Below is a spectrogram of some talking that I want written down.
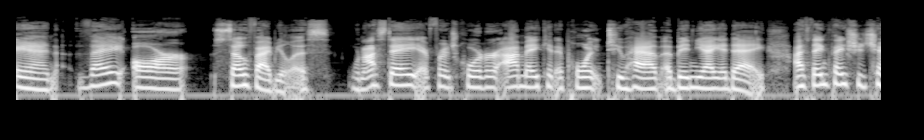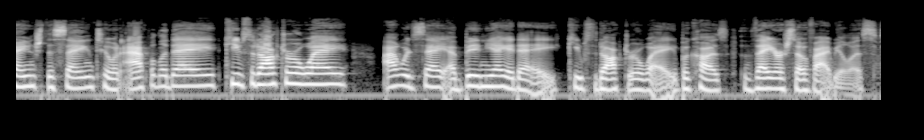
and they are so fabulous. When I stay at French Quarter, I make it a point to have a beignet a day. I think they should change the saying to an apple a day keeps the doctor away. I would say a beignet a day keeps the doctor away because they are so fabulous.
